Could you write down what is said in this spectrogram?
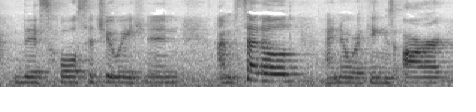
this whole situation. I'm settled, I know where things are,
